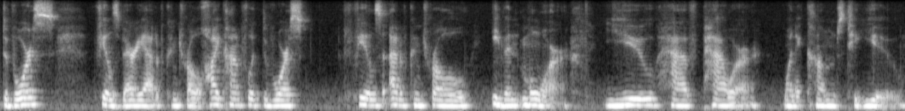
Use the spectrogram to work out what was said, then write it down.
Divorce feels very out of control. High conflict divorce feels out of control even more. You have power when it comes to you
